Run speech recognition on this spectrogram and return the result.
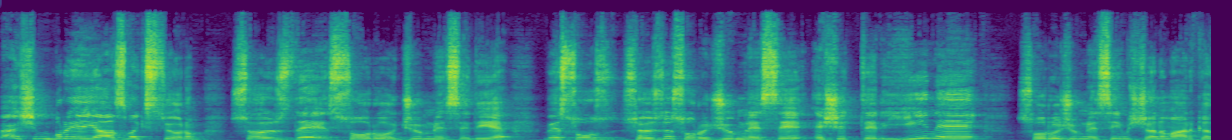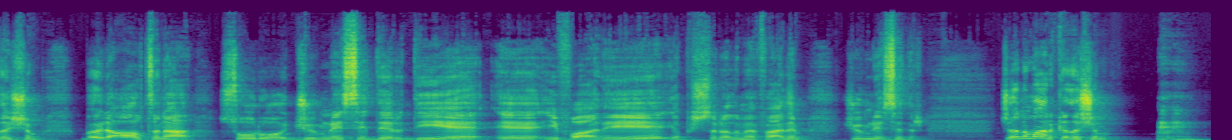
Ben şimdi buraya yazmak istiyorum. Sözde soru cümlesi diye ve söz, sözde soru cümlesi eşittir yine soru cümlesiymiş canım arkadaşım. Böyle altına soru cümlesidir diye e, ifadeyi yapıştıralım efendim. Cümlesidir. Canım arkadaşım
